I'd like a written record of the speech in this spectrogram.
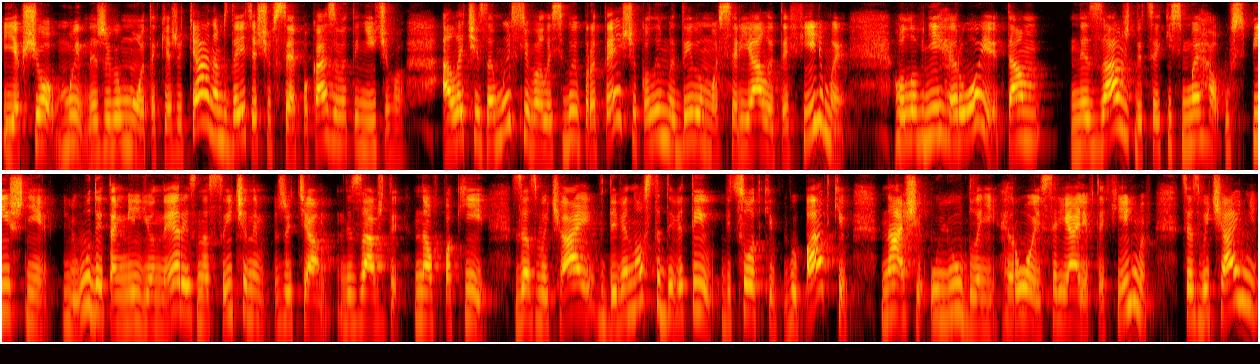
І якщо ми не живемо таке життя, нам здається, що все показувати нічого. Але чи замислювались ви про те, що коли ми дивимося серіали та фільми, головні герої там не завжди це якісь мега успішні люди та мільйонери з насиченим життям. Не завжди навпаки. Зазвичай в 99% випадків наші улюблені герої серіалів та фільмів це звичайні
